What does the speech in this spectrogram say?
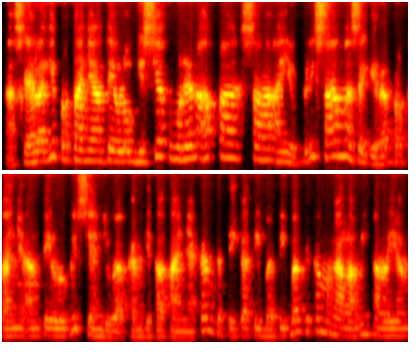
Nah sekali lagi pertanyaan teologisnya kemudian apa? Salah Ayub. Ini sama saya kira pertanyaan teologis yang juga akan kita tanyakan ketika tiba-tiba kita mengalami hal yang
